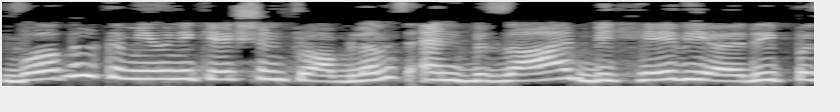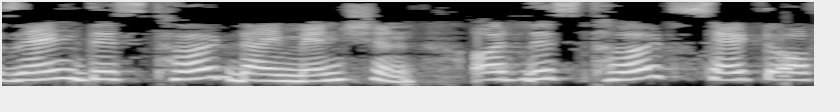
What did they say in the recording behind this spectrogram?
Verbal communication problems and bizarre behavior represent this third dimension or this third set of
